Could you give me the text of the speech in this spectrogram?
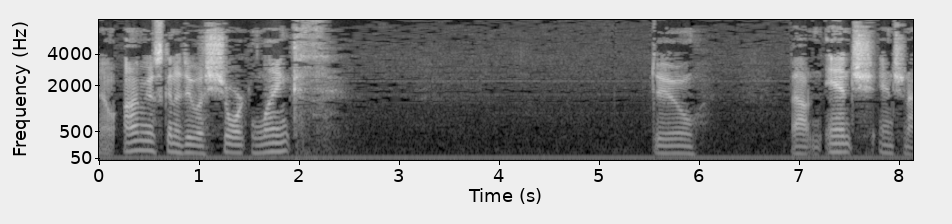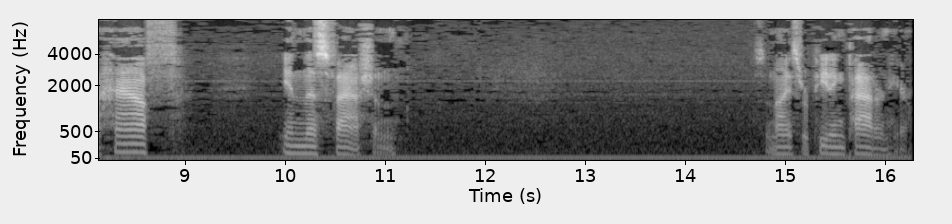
Now, I'm just going to do a short length. Do about an inch, inch and a half in this fashion. It's a nice repeating pattern here.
